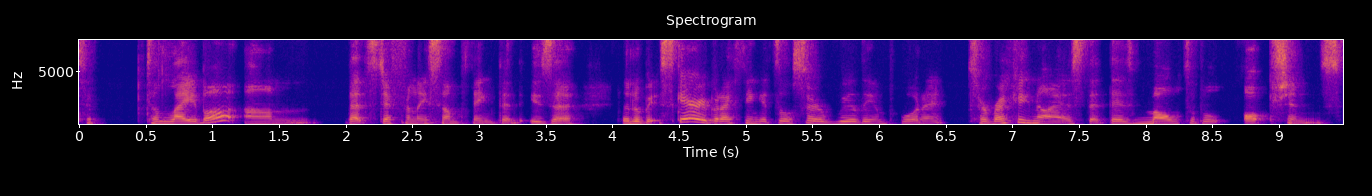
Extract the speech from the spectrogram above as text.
to, to labor. Um, that's definitely something that is a little bit scary, but I think it's also really important to recognize that there's multiple options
